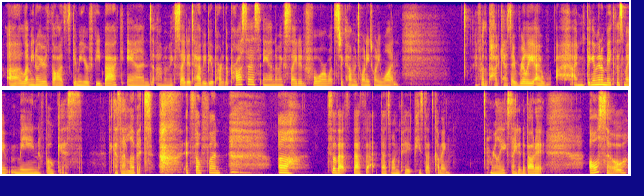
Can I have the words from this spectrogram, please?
uh, let me know your thoughts, give me your feedback, and um, I'm excited to have you be a part of the process. And I'm excited for what's to come in 2021. And for the podcast, I really, I, I'm thinking I'm to make this my main focus because I love it. it's so fun. Uh, so that's that's that. That's one piece that's coming. I'm really excited about it. Also,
